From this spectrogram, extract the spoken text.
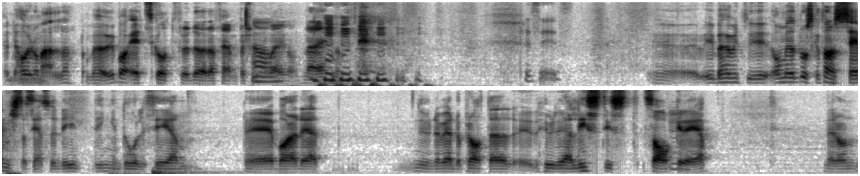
Det har ju de alla. De behöver ju bara ett skott för att döda fem personer Ja. varje gång. Nej, Precis. eh, vi behöver inte, om jag då ska ta den sämsta scenen så det är, det är ingen dålig scen. Det är bara det att nu när vi ändå pratar hur realistiskt saker Mm. är. När de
